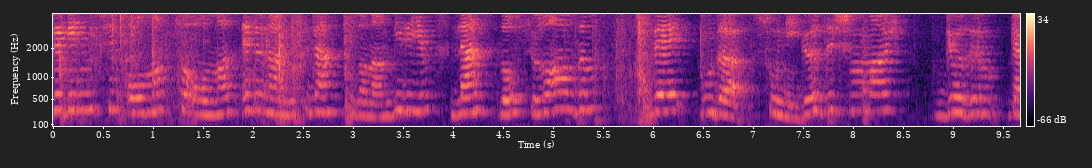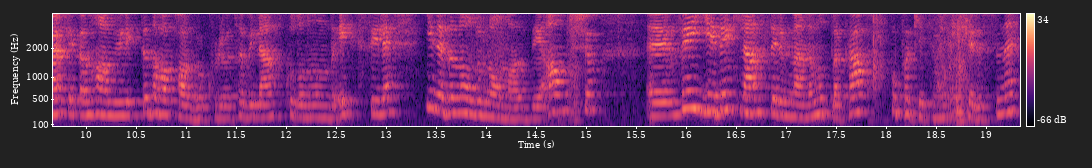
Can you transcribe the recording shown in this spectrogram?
Ve benim için olmazsa olmaz en önemlisi lens kullanan biriyim. Lens losyonu aldım. Ve burada suni gözyaşım var. Gözlerim gerçekten hamilelikte daha fazla kuruyor tabii lens kullanımının da etkisiyle. Yine de ne olur ne olmaz diye almışım. Ee, ve yedek lenslerimden de mutlaka bu paketimin içerisine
